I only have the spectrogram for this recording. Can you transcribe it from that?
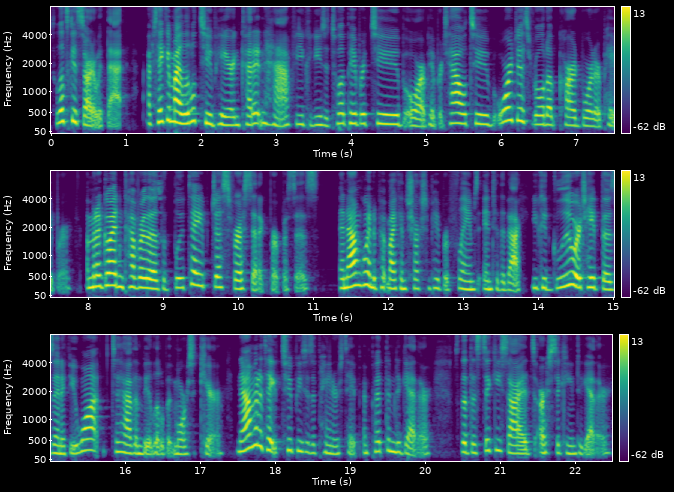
So let's get started with that. I've taken my little tube here and cut it in half. You could use a toilet paper tube or a paper towel tube or just rolled up cardboard or paper. I'm going to go ahead and cover those with blue tape just for aesthetic purposes. And now I'm going to put my construction paper flames into the back. You could glue or tape those in if you want to have them be a little bit more secure. Now I'm going to take two pieces of painter's tape and put them together so that the sticky sides are sticking together.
